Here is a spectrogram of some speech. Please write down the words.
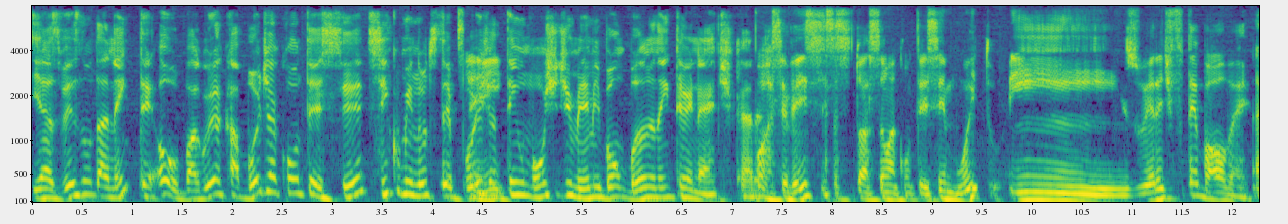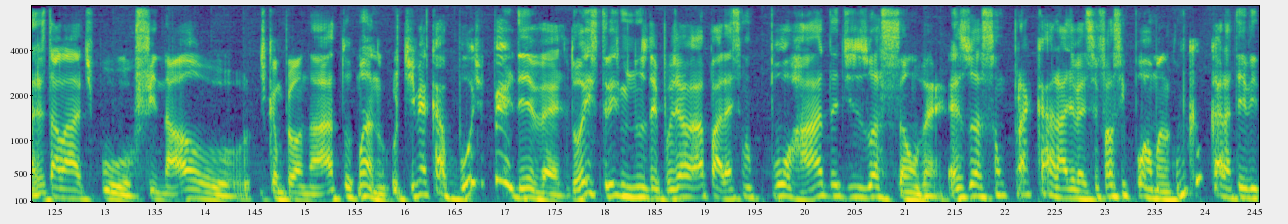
E às vezes não dá nem tempo. Oh, o bagulho acabou de acontecer, cinco minutos depois Já tem um monte de meme bombando na internet, cara. Porra, você vê essa situação acontecer muito em zoeira de futebol, velho. Às vezes tá lá, tipo, final de campeonato. Mano, o time acabou de perder, velho. Dois, três minutos depois já aparece uma porrada de zoação, velho. É zoação pra caralho, velho. Você fala assim, porra, mano, como que o cara teve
